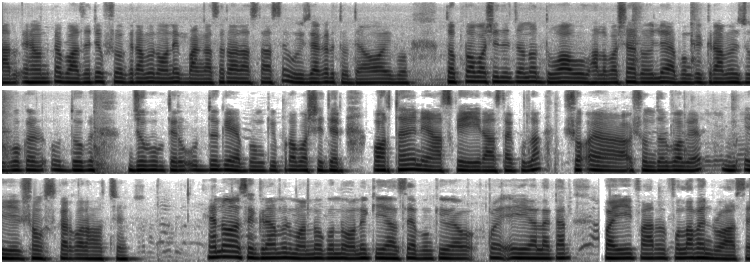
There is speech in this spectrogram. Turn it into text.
আর এখনকার বাজেটে গ্রামের অনেক ভাঙাচোরা রাস্তা আছে, ওই জায়গায় তো দেওয়া হইব। তো প্রবাসীদের জন্য দোয়া ও ভালোবাসা রইল এবং কি গ্রামের যুবকের উদ্যোগ যুবকদের উদ্যোগে এবং কি প্রবাসীদের অর্থায়নে আজকে এই রাস্তাগুলা সুন্দরভাবে সংস্কার করা হচ্ছে। কেন আছে? গ্রামের মান্যগণ্য অনেকেই আছে এবং কি এই এলাকার বা এই পাড়ার ফোলাফাইনরও আছে।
